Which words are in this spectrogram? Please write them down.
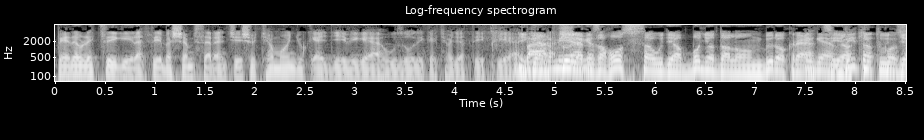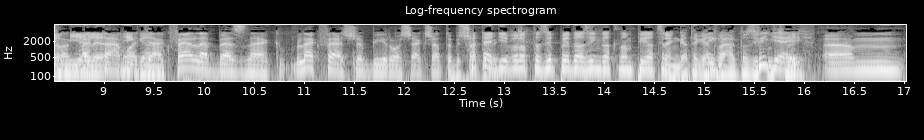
például egy cég életében sem szerencsés, hogyha mondjuk egy évig elhúzódik egy hagyatéki el. Igen, Bármilyen... főleg ez a hossza, ugye a bonyodalom, bürokrácia, igen, ki tudja mi megtámadják, igen. fellebbeznek, legfelsőbb bíróság, stb. stb. Hát egy év alatt azért például az ingatlan piac rengeteget igen. változik. Figyelj, úgyhogy... um,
